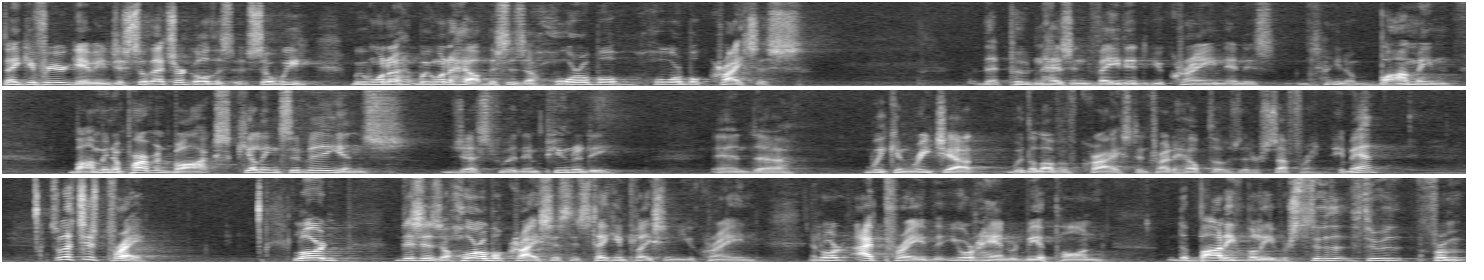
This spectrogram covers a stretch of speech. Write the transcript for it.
Thank you for your giving. Just so that's our goal. This, so we we want to we want to help. This is a horrible horrible crisis that Putin has invaded Ukraine and is you know bombing bombing apartment blocks, killing civilians just with impunity, and. Uh, we can reach out with the love of Christ and try to help those that are suffering. Amen? So let's just pray. Lord, this is a horrible crisis that's taking place in Ukraine. And Lord, I pray that your hand would be upon the body of believers through the, through from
